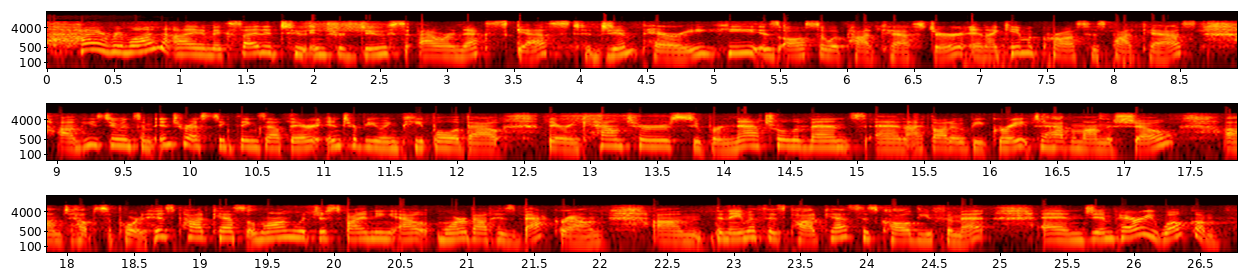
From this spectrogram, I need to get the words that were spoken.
Hi, everyone. I am excited to introduce our next guest, Jim Perry. He is also a podcaster, and I came across his podcast. Um, he's doing some interesting things out there, interviewing people about their encounters, supernatural events, and I thought it would be great to have him on the show um, to help support his podcast, along with just finding out more about his background. Um, the name of his podcast is called Euphemet, and Jim Perry, welcome.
